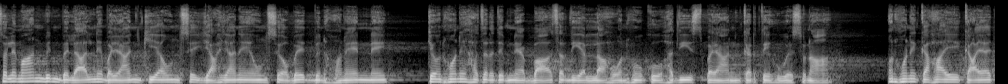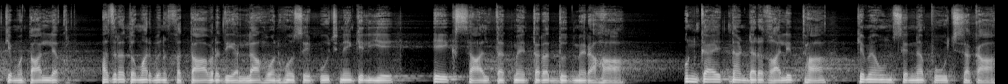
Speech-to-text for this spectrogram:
سلیمان بن بلال نے بیان کیا ان سے، یحییٰ نے، ان سے عبید بن حنین نے کہ انہوں نے حضرت ابن عباس رضی اللہ عنہ کو حدیث بیان کرتے ہوئے سنا۔ انہوں نے کہا، ایک آیت کے متعلق حضرت عمر بن خطاب رضی اللہ عنہ سے پوچھنے کے لیے ایک سال تک میں تردد میں رہا۔ ان کا اتنا ڈر غالب تھا کہ میں ان سے نہ پوچھ سکا۔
